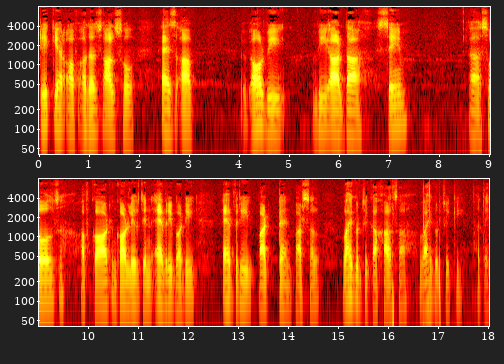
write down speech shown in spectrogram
take care of others also as uh, all we we are the same uh, souls of God. God lives in everybody, every part and parcel. Waheguru ji ਕਾ ਖਾਲਸਾ ਵਾਹਿਗੁਰੂ ਜੀ ਕੀ ਫਤਿਹ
